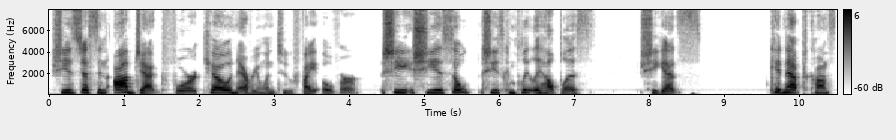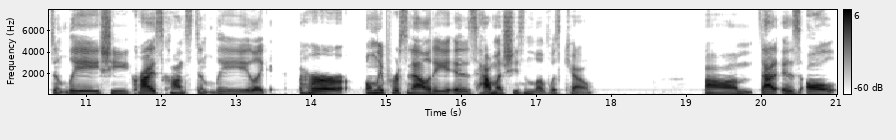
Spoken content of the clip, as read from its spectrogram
She is just an object for Kyo and everyone to fight over. She she is so she's completely helpless. She gets kidnapped constantly. She cries constantly. Like her only personality is how much she's in love with Kyo. Um, that is all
